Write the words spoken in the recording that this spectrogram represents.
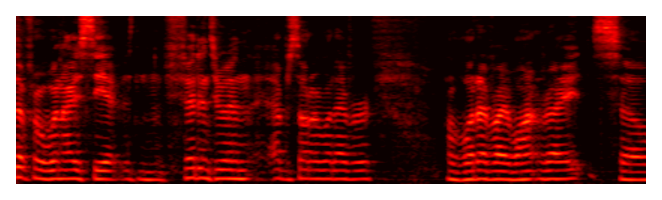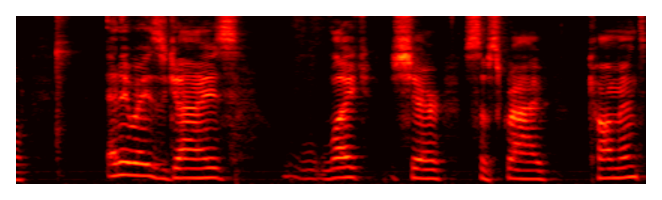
it for when I see it fit into an episode or whatever, or whatever I want, right? So, anyways, guys, like, share, subscribe, comment,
